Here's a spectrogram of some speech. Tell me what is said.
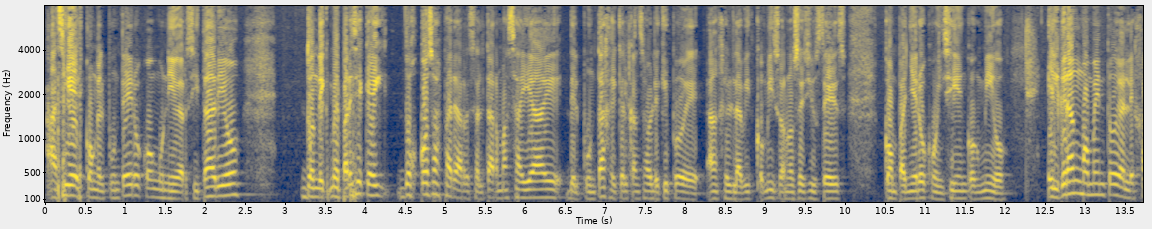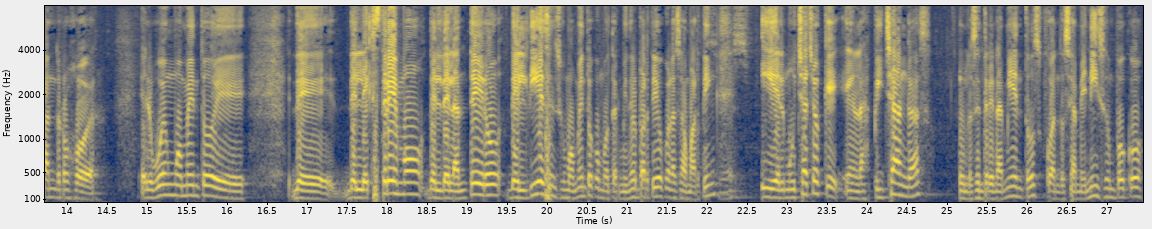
Así es, con el puntero, con Universitario donde me parece que hay dos cosas para resaltar, más allá del puntaje que ha alcanzado el equipo de Ángel David Comiso. No sé si ustedes, compañeros, coinciden conmigo. El gran momento de Alejandro Jover, el buen momento de, del extremo, del delantero, del 10 en su momento como terminó el partido con la San Martín, y el muchacho que en las pichangas en los entrenamientos, cuando se ameniza un poco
